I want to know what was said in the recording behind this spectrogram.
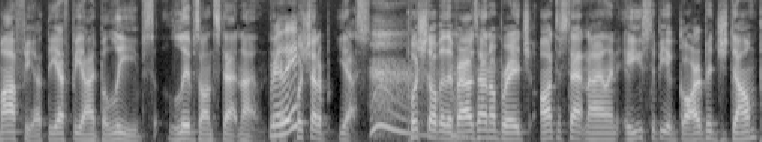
mafia, the FBI believes, lives on Staten Island. They Really? Pushed out of yes, pushed over the Verrazano Bridge onto Staten Island. It used to be a garbage dump.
